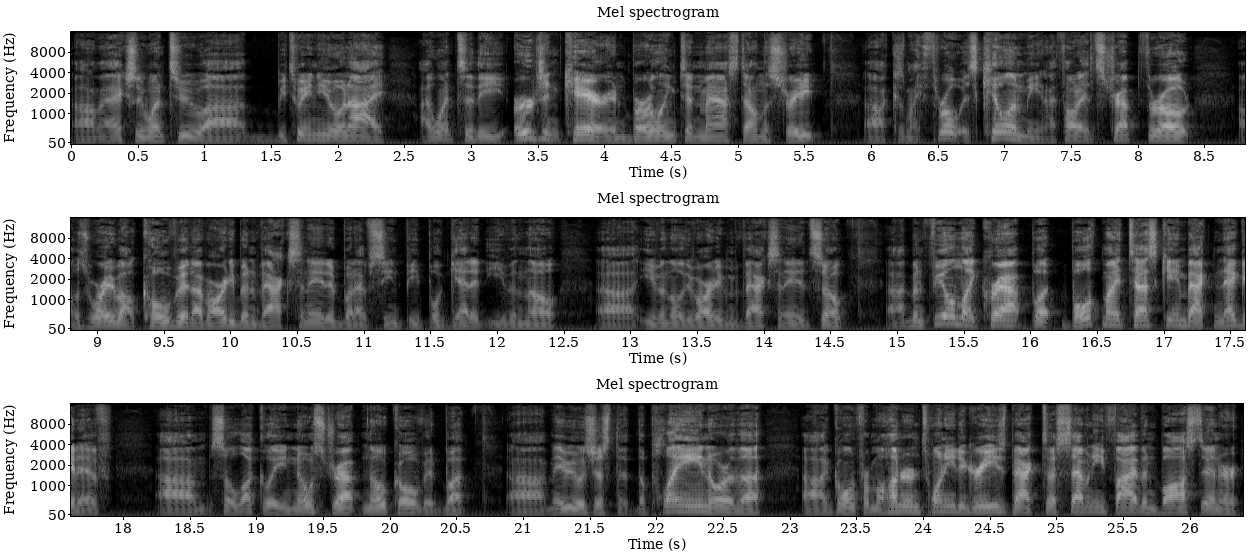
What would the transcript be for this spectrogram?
um, I actually went to uh, between you and I, I went to the urgent care in Burlington, Mass, down the street because uh, my throat is killing me, and I thought I had strep throat. I was worried about COVID. I've already been vaccinated, but I've seen people get it even though uh, even though they've already been vaccinated. So uh, I've been feeling like crap, but both my tests came back negative. Um, so luckily, no strep, no COVID. But uh, maybe it was just the, the plane or the uh, going from 120 degrees back to 75 in Boston, or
